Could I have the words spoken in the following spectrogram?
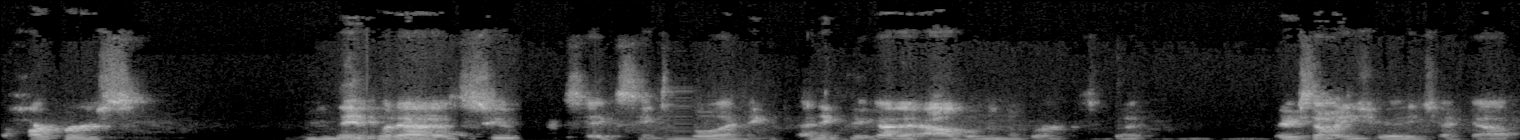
the Harpers. They put out a super sick single. I think I think they got an album in the works, but there's somebody you should really check out.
